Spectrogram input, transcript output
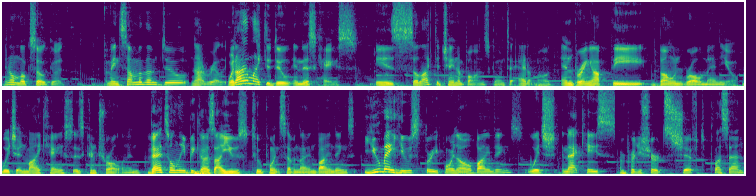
they don't look so good. I mean, some of them do, not really. What I like to do in this case is select a chain of bones, go into edit mode, and bring up the bone roll menu, which in my case is control N. That's only because I use 2.79 bindings. You may use 3.0 bindings, which in that case, I'm pretty sure it's shift plus N.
